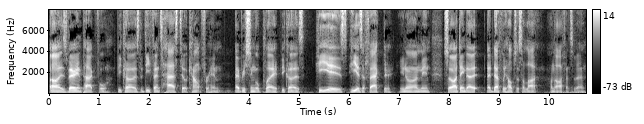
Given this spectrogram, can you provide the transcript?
uh, is very impactful because the defense has to account for him every single play because he is he is a factor. You know what I mean? So I think that it, it definitely helps us a lot on the offensive end.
